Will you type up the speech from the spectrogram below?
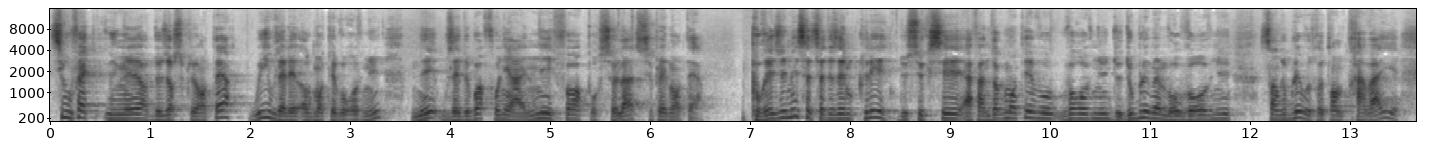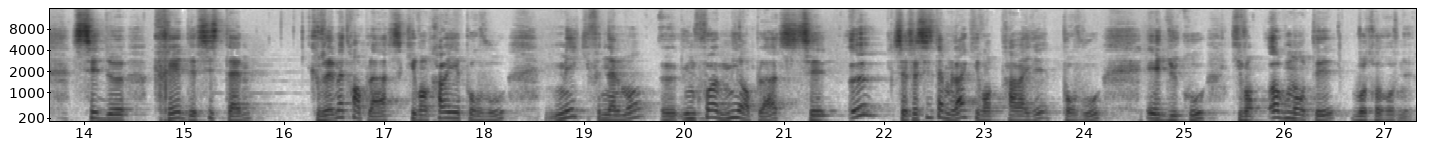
Si vous faites une heure, deux heures supplémentaires, oui, vous allez augmenter vos revenus, mais vous allez devoir fournir un effort pour cela supplémentaire. Pour résumer, cette, deuxième clé de succès afin d'augmenter vos, revenus, de doubler même vos revenus sans doubler votre temps de travail, c'est de créer des systèmes que vous allez mettre en place, qui vont travailler pour vous, mais qui finalement, euh, une fois mis en place, c'est eux, c'est ces systèmes-là qui vont travailler pour vous et du coup, qui vont augmenter votre revenu.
